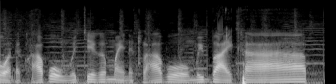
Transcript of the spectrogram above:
ก่อนนะครับผมไว้เจอกันใหม่นะครับผมบ๊ายบายครับ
